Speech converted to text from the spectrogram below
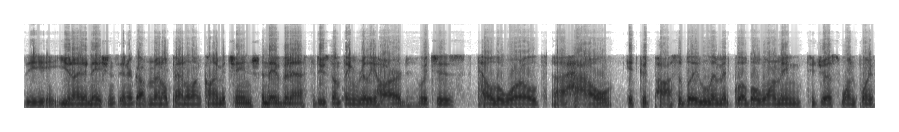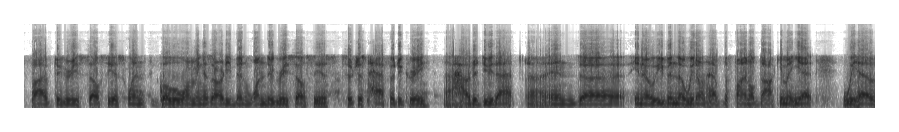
the United Nations Intergovernmental Panel on Climate Change. And they've been asked to do something really hard, which is tell the world uh, how it could possibly limit global warming to just 1.5 degrees Celsius when global warming has already been 1 degree Celsius, so just half a degree, uh, how to do that. Uh, and, uh, you know, even though we don't have the final document yet, we have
